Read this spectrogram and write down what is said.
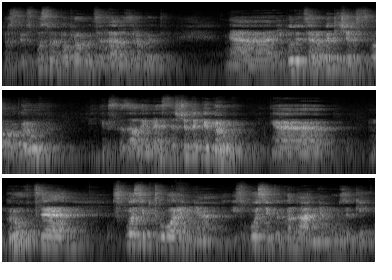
простим способом я попробую це зараз зробити. Е, І буду це робити через слово грув, як сказала Інеста. Що таке грув? Грув це спосіб творення і спосіб виконання музики,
